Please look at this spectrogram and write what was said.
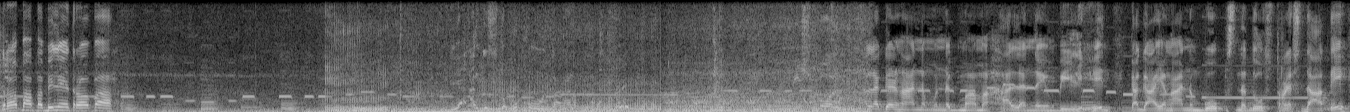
Tropa, pabili, tropa. Yan ang gusto ko po. Tanga na po. Fishball. Talaga nga naman nagmamahalan na yung bilihin. Kagaya nga ng bopos na dos stress dati.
